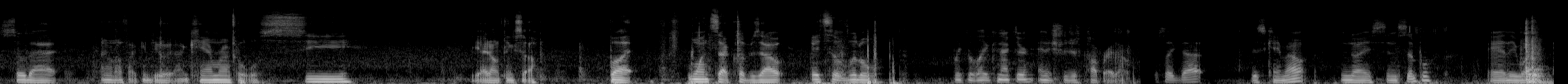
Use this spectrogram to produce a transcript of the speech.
so that I don't know if I can do it on camera, but we'll see. Yeah, I don't think so. But once that clip is out, it's a little like the light connector and it should just pop right out. Just like that, this came out nice and simple. And the one,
